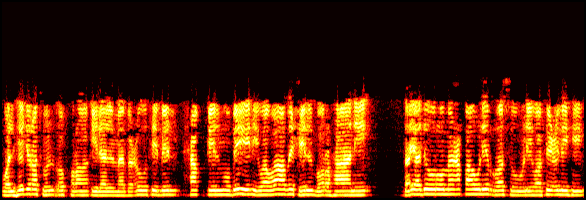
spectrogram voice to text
والهجرة الأخرى إلى المبعوث بالحق المبين وواضح البرهان. فيدور مع قول الرسول وفعله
